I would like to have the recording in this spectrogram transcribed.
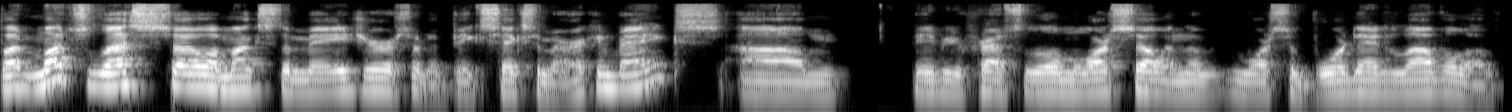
but much less so amongst the major sort of big six american banks. Um maybe perhaps a little more so in the more subordinated level of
